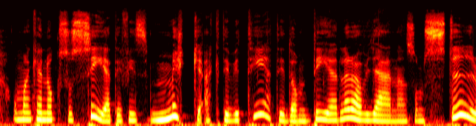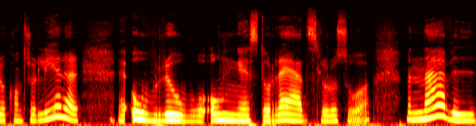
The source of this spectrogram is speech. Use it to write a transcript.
Och man kan också se att det finns mycket aktivitet i de delar av hjärnan som styr och kontrollerar eh, oro och ångest och rädslor och så. Men när vi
